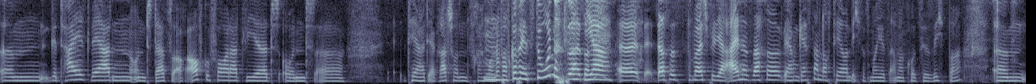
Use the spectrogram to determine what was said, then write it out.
ähm, geteilt werden und dazu auch aufgefordert wird und äh, Thea hat ja gerade schon fragen wollen, hm. was können wir jetzt tun? also, ja. Äh, das ist zum Beispiel ja eine Sache. Wir haben gestern noch Thea und ich, das mache ich jetzt einmal kurz hier sichtbar, ähm,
